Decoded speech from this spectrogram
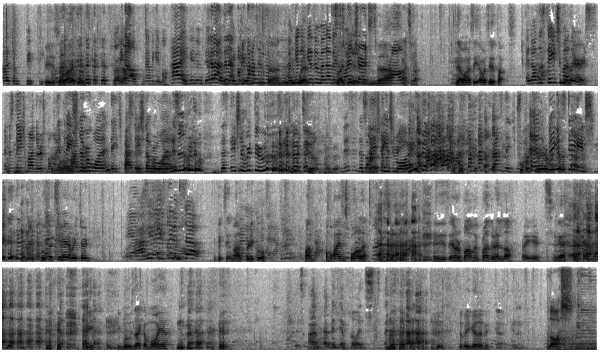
Bakit ang 50 Okay, so right. Ikaw, magkano bigay mo? Hi! I gave him 50. Teka lang, I'm teka lang. gonna give Pakita ka him- din. I'm gonna give him another Right here. Sweatshirts Nah. from Yeah, I wanna see. I wanna see the tux. And all the stage mothers. and the stage mothers behind the Stage father. number one. Stage father. Stage number one. This is number two. The stage number two. Stage number two. This is the Stage backstage number boy. Backstage Who boy. fixed your And hair, biggest Richard? stage. Who fixed your hair, Richard? he fixed it himself. He fixed it. Wow, pretty cool. Pa kamukha si Squall, eh? and this is Emerbal, my brother-in-law, right here. he, he moves like a moya. I'm, I've been influenced. Sabi ganun eh. Yeah, ganun. Loss.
